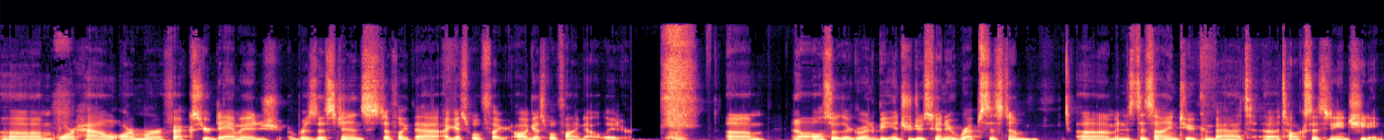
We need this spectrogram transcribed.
um, or how armor affects your damage resistance stuff like that i guess we'll i guess we'll find out later um, and also they're going to be introducing a new rep system um, and it's designed to combat uh, toxicity and cheating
